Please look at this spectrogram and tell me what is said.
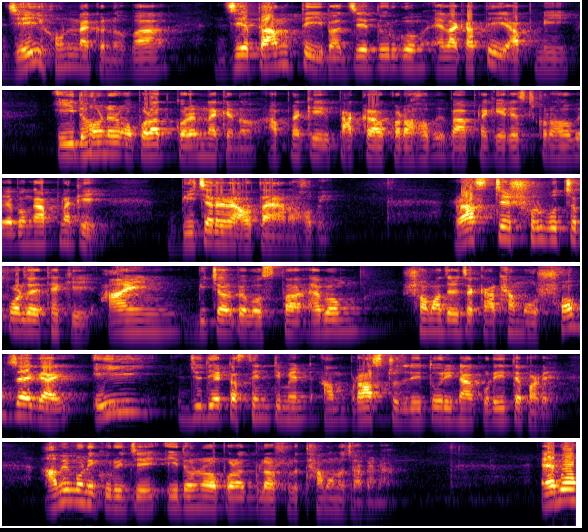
যেই হন না কেন বা যে প্রান্তেই বা যে দুর্গম এলাকাতেই আপনি এই ধরনের অপরাধ করেন না কেন, আপনাকে পাকড়াও করা হবে বা আপনাকে অ্যারেস্ট করা হবে এবং আপনাকে বিচারের আওতায় আনা হবে। রাষ্ট্রের সর্বোচ্চ পর্যায় থেকে আইন, বিচার ব্যবস্থা এবং সমাজের যে কাঠামো সব জায়গায় এই যদি একটা সেন্টিমেন্ট রাষ্ট্র যদি তৈরি না করে দিতে পারে আমি মনে করি যে এই ধরনের অপরাধগুলো আসলে থামানো যাবে না। এবং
